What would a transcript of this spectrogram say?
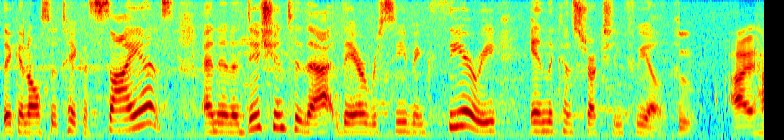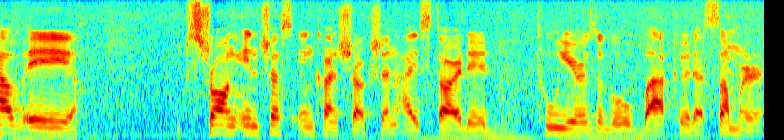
They can also take a science, and in addition to that, they are receiving theory in the construction field. I have a strong interest in construction. I started two years ago back with a summer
